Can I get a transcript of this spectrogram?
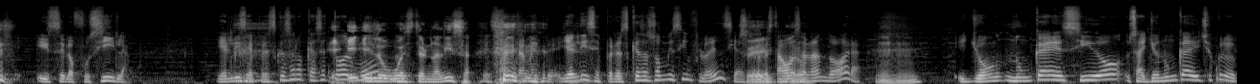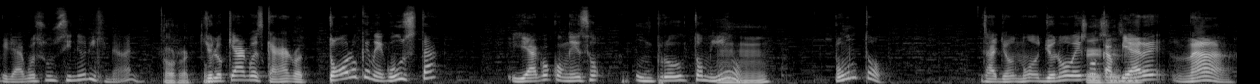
y se lo fusila. Y él dice, pero es que eso es lo que hace todo el mundo. y lo westernaliza. Exactamente. Y él dice, pero es que esas son mis influencias, Sí, de lo que estamos claro. hablando ahora. Ujú, Y yo nunca he sido, o sea, yo nunca he dicho que lo que yo hago es un cine original. Correcto. Yo lo que hago es que agarro todo lo que me gusta y hago con eso un producto mío. Punto. O sea, yo no, yo no vengo Sí, a sí, cambiar nada.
